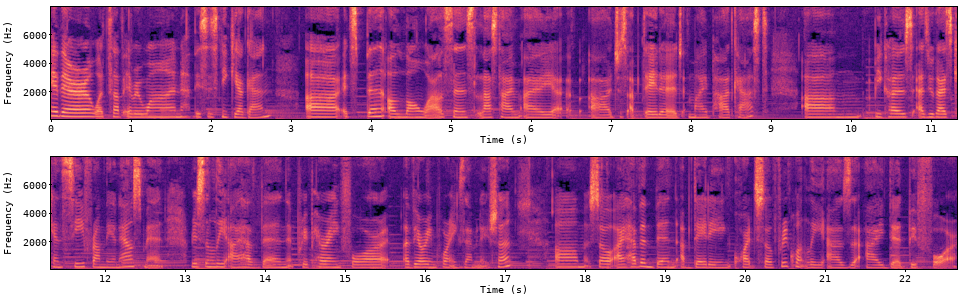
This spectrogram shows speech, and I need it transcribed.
Hey there, what's up, everyone? This is Nikki again. Uh, it's been a long while since last time I uh, just updated my podcast. Um, because as you guys can see from the announcement, recently I have been preparing for a very important examination. Um, so I haven't been updating quite so frequently as I did before.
